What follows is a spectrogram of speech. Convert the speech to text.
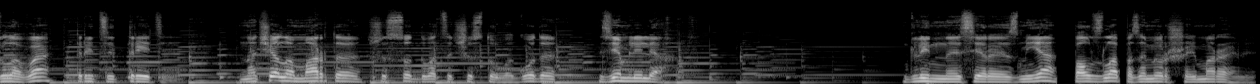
Глава 33. Начало марта 626 года. Земли ляхов. Длинная серая змея ползла по замерзшей Мораве.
